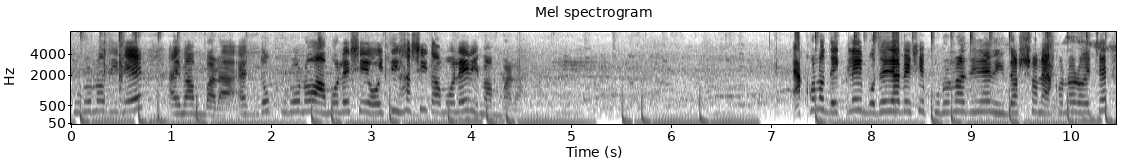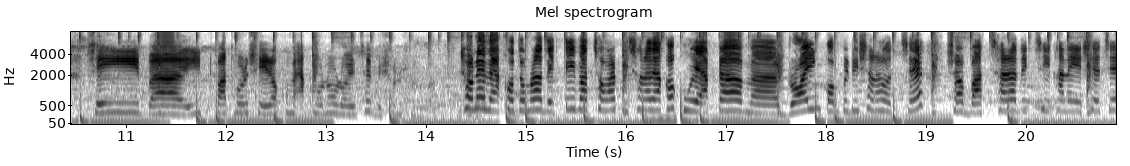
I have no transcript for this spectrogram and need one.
পুরনো দিনের ইমামবাড়া একদম পুরনো আমলে, সেই ঐতিহাসিক আমলের ইমামবাড়া এখনও দেখলেই বোঝা যাবে, সেই পুরনো দিনের নিদর্শন এখনও রয়েছে। সেই ইট পাথর সেই রকম এখনও রয়েছে, ভীষণ সুন্দর। পিছনে দেখো, তোমরা দেখতেই পাচ্ছ আমার পিছনে দেখো একটা ড্রয়িং কম্পিটিশন হচ্ছে। সব বাচ্চারা দেখছি এখানে এসেছে,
